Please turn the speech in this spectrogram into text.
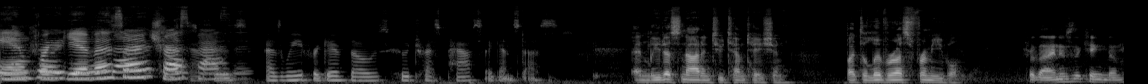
and forgive us our trespasses, as we forgive those who trespass against us. And lead us not into temptation, but deliver us from evil. For thine is the kingdom,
